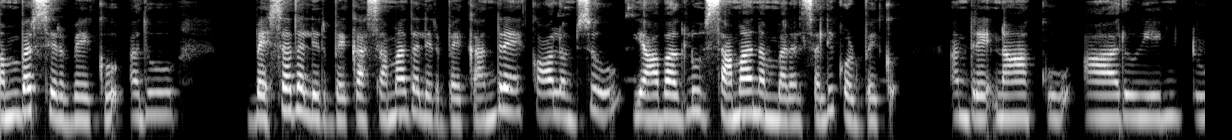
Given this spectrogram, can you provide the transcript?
ನಂಬರ್ಸ್ ಇರಬೇಕು, ಅದು ಬೆಸದಲ್ಲಿರಬೇಕಾ, ಸಮದಲ್ಲಿರಬೇಕಾ, ಅಂದರೆ ಕಾಲಮ್ಸು ಯಾವಾಗಲೂ ಸಮ ನಂಬರಲ್ಸಲ್ಲಿ ಕೊಡಬೇಕು. ಅಂದರೆ ನಾಲ್ಕು, ಆರು, ಎಂಟು,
